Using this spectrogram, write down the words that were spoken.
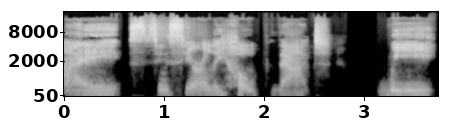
I sincerely hope that we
